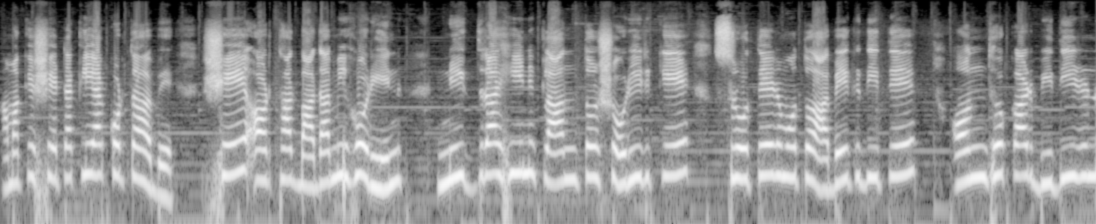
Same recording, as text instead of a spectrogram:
আমাকে সেটা ক্লিয়ার করতে হবে। সে অর্থাৎ বাদামি হরিণ, নিদ্রাহীন ক্লান্ত শরীরকে স্রোতের মতো আবেগ দিতে, অন্ধকার বিদীর্ণ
